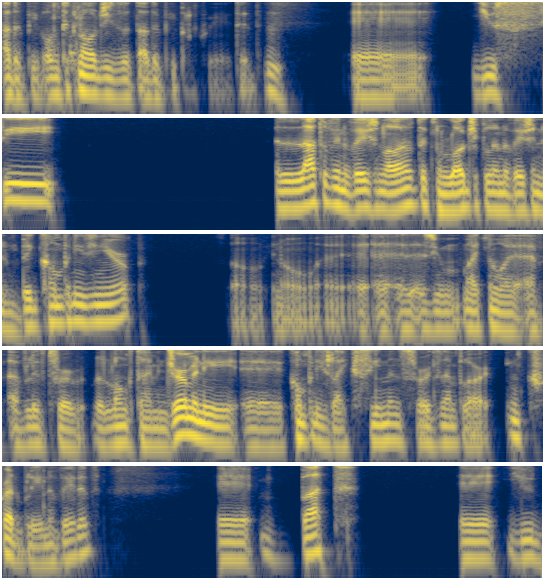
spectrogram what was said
other people, on technologies that other people created. Mm. Uh, you see a lot of innovation, a lot of technological innovation in big companies in Europe. So, you know, as you might know, I've, I've lived for a long time in Germany. Uh, companies like Siemens, for example, are incredibly innovative. Uh, but uh, you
